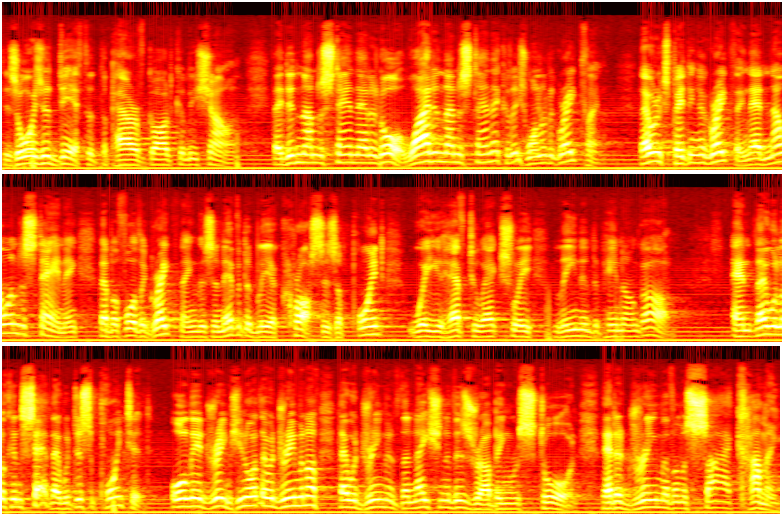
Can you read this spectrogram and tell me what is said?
there's always a death that the power of God can be shown. They didn't understand that at all. Why didn't they understand that? Because they just wanted a great thing. They were expecting a great thing. They had no understanding that before the great thing, there's inevitably a cross. There's a point where you have to actually lean and depend on God. And they were looking sad. They were disappointed. All their dreams. You know what they were dreaming of? They were dreaming of the nation of Israel being restored. They had a dream of a Messiah coming,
